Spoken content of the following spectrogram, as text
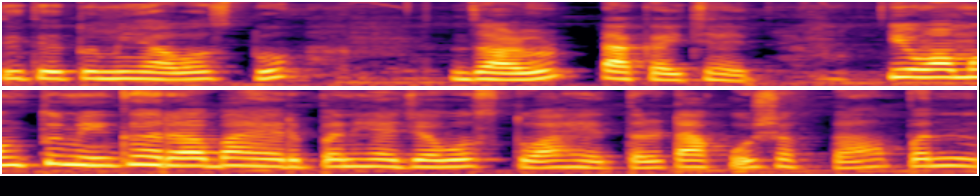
तिथे तुम्ही ह्या वस्तू जाळून टाकायच्या आहेत. किंवा मग तुम्ही घराबाहेर पण ह्या ज्या वस्तू आहेत तर टाकू शकता. पण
